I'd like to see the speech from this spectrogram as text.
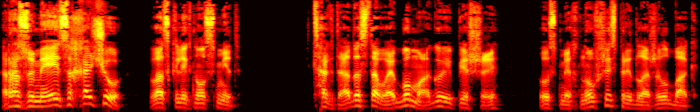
«Разумеется, хочу!» — воскликнул Смит. «Тогда доставай бумагу и пиши», — усмехнувшись, предложил Бак.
